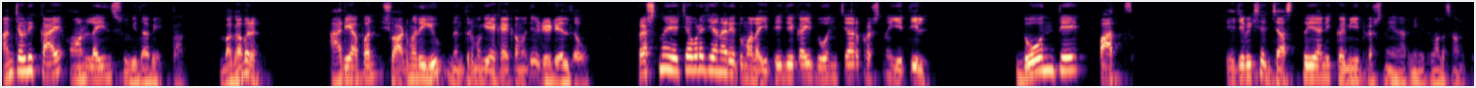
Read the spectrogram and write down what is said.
आमच्याकडे काय ऑनलाईन सुविधा भेटतात? बघा बरं. आधी आपण शॉर्टमध्ये घेऊ नंतर मग एका एकामध्ये डिटेल जाऊ. प्रश्न याच्यावरच येणार आहे तुम्हाला. इथे जे काही दोन चार प्रश्न येतील दोन ते पाच याच्यापेक्षा जास्त आणि कमी प्रश्न येणार नाही मी तुम्हाला सांगतो.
